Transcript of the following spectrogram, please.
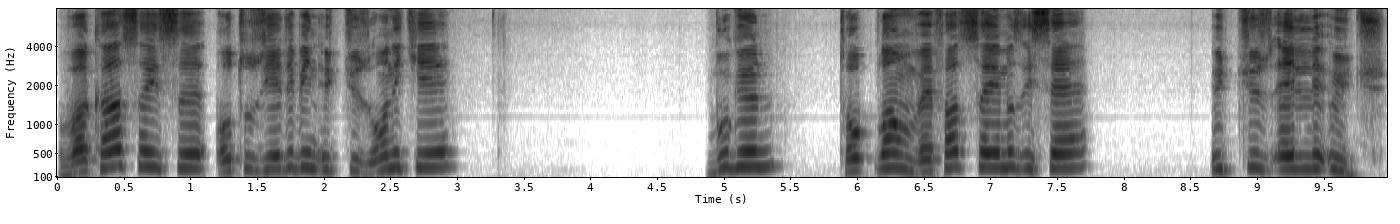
Vaka sayısı 37.312. Bugün toplam vefat sayımız ise 353.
